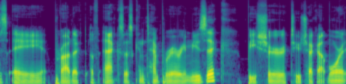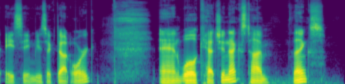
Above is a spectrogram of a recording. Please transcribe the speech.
Is a product of Access Contemporary Music. Be sure to check out more at acmusic.org. And we'll catch you next time. Thanks.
